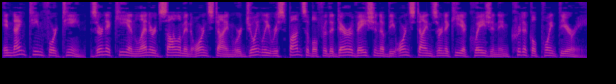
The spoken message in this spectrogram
In 1914, Zernike and Leonard Solomon Ornstein were jointly responsible for the derivation of the Ornstein–Zernike equation in critical point theory.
